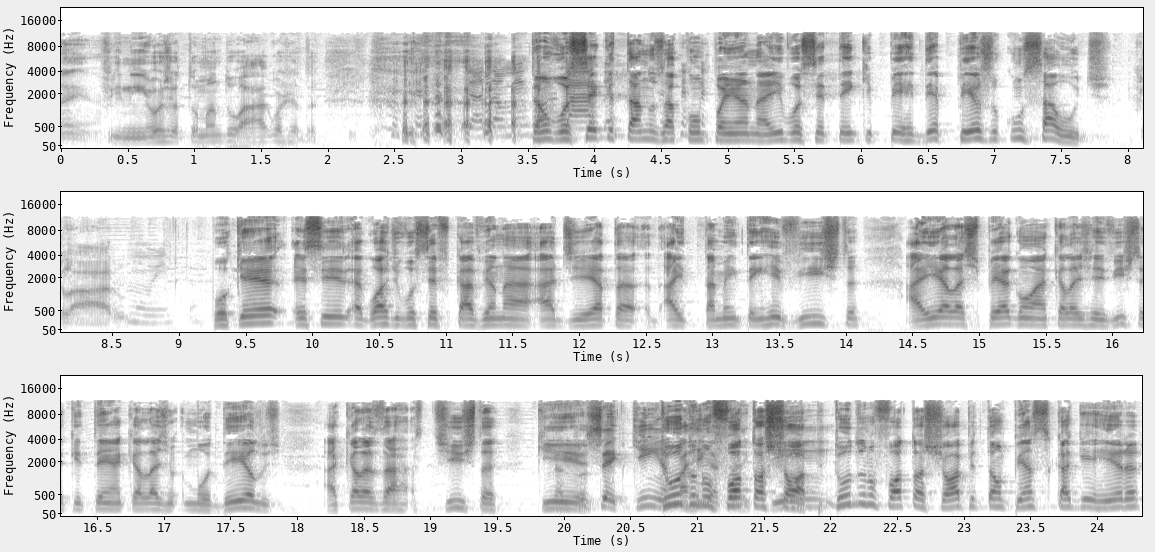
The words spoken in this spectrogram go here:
É. Fininho. Hoje eu tomando água. Já tô... Já Então você que está nos acompanhando aí, você tem que perder peso com saúde. Claro. Muito. Porque esse negócio de você ficar vendo a, a dieta, aí também tem revista, aí elas pegam aquelas revistas que tem aquelas modelos, aquelas artistas que. Tá tudo sequinha, Tudo no Photoshop, tanquinho. tudo no Photoshop, então pensa que a guerreira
